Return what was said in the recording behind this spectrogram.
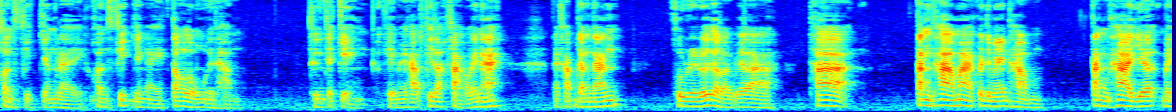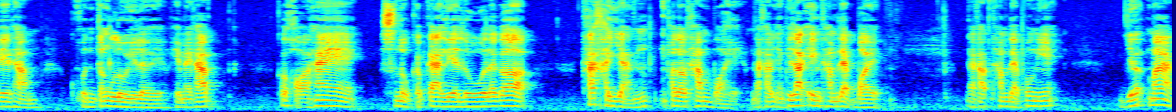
คอนฟิกอย่างไร คอนฟิกยังไง ต้องลงมือทำถึงจะเก่ง โอเคไหมครับ พี่รักฝากไว้นะ นะครับ ดังนั้นคุณเรียนรู้ตลอดเวลา ถ้าตั้งท่ามากก็จะไม่ได้ทำตั้งท่าเยอะไม่ได้ทำคุณต้องลุยเลยโอเคไหมครับ ก็ขอให้สนุกกับการเรียนรู้แล้วก็ถ้าขยันพอเราทำบ่อยนะครับ อย่างพี่รักเองทำแลบบ่อยนะครับทำแลบพวกนี้ เยอะมาก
